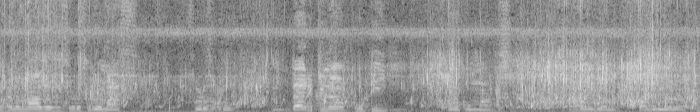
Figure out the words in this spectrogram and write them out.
এখানে মাছ আছে, ছোটো ছোটো মাছ, ছোটো ছোটো। দারকিনা পুটি, এরকম মাছ আছে। এখনই গেল পালিয়ে গেল এখন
